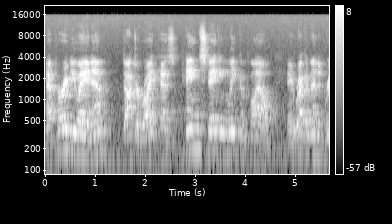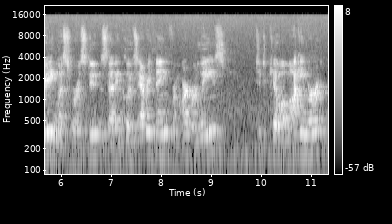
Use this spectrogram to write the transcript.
At Prairie View A&M, Dr. Wright has painstakingly compiled a recommended reading list for his students that includes everything from Harper Lee's To, to Kill a Mockingbird,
